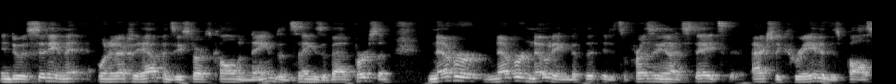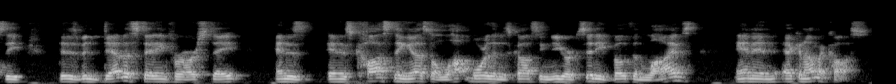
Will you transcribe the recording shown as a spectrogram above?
into a city, and when it actually happens, he starts calling him names and saying he's a bad person, never, never noting that it's the president of the United States that actually created this policy that has been devastating for our state and is and is costing us a lot more than it's costing New York City, both in lives and in economic costs.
